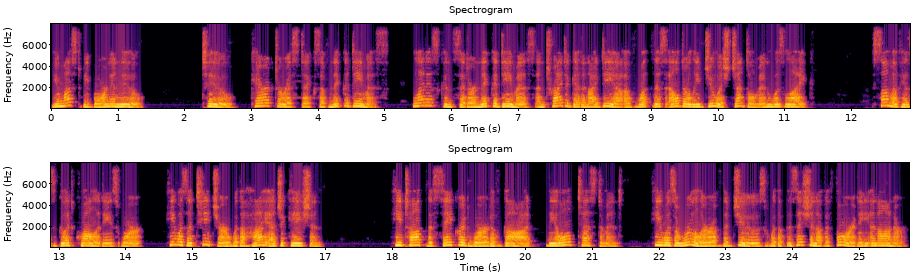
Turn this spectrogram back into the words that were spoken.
You must be born anew. 2. Characteristics of Nicodemus. Let us consider Nicodemus and try to get an idea of what this elderly Jewish gentleman was like. Some of his good qualities were he was a teacher with a high education. He taught the sacred word of God, the Old Testament. He was a ruler of the Jews with a position of authority and honor.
